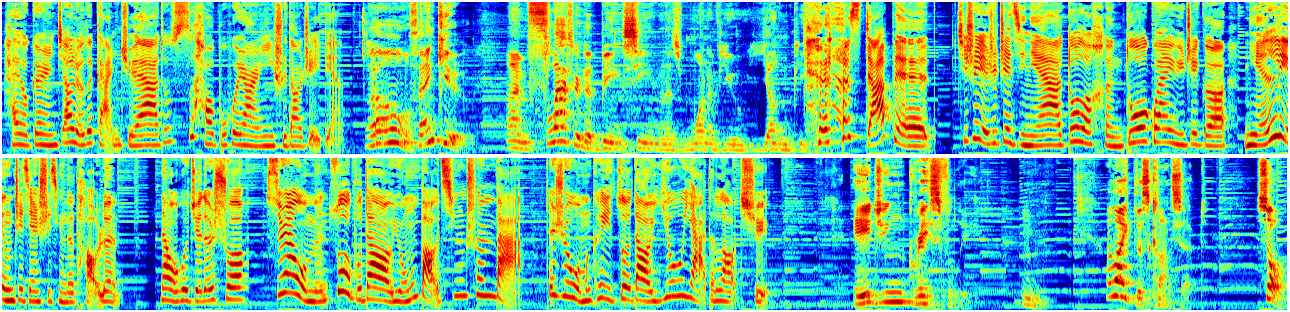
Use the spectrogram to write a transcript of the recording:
还有跟人交流的感觉啊，都丝毫不会让人意识到这一点。Oh, thank you. I'm flattered at being seen as one of you young people. Stop it！其实也是这几年啊，多了很多关于这个年龄这件事情的讨论。那我会觉得说，虽然我们做不到永葆青春吧，但是我们可以做到优雅的老去。 Aging gracefully. Hmm. I like this concept. So,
